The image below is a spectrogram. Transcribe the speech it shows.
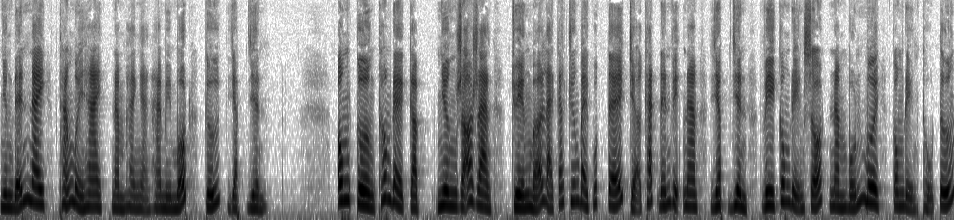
nhưng đến nay, tháng 12 năm 2021, cứ dập dình. Ông Cường không đề cập nhưng rõ ràng chuyện mở lại các chuyến bay quốc tế chở khách đến Việt Nam dập dình vì công điện số 540, công điện Thủ tướng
